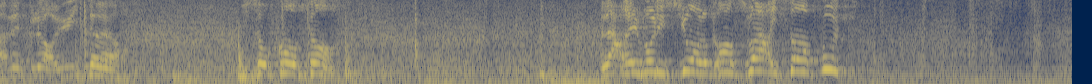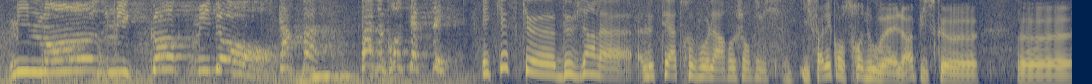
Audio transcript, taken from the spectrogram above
Avec leurs 8 heures, ils sont contents. La révolution, le grand soir, ils s'en foutent. Mi-mange, mi-coque, mi-dort. Carpin, pas de grossièreté. Et qu'est-ce que devient la- le théâtre Volard aujourd'hui? Il fallait qu'on se renouvelle, hein, puisque, euh,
